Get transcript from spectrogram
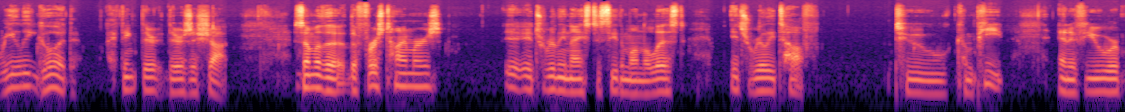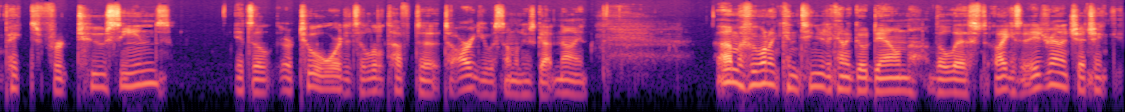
really good. I think there there's a shot. Some of the the first timers, it's really nice to see them on the list. It's really tough to compete, and if you were picked for two scenes, it's a or two awards, it's a little tough to to argue with someone who's got nine. Um, if we want to continue to kind of go down the list, like I said, Adriana Chechik,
